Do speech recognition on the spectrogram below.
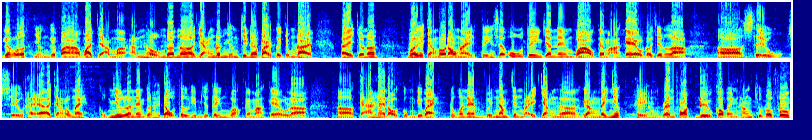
Rất là ít những cái pha, va chạm mà ảnh hưởng đến à, dẫn đến những chiếc thẻ bạc từ trọng đài. Đấy, cho nên với cái trận đối đầu này tiến sẽ ưu tiên cho anh em vào cái mã kèo đó chính là uh, xỉu xỉu thẻ ở trận đấu này. Cũng như là anh em có thể đầu tư thêm cho tiến vào cái mã kèo là uh, cả hai đội cùng ghi bàn. Đúng anh em vì 5 trên 7 trận uh, gần đây nhất thì thằng Brentford đều có bàn thắng trước đối phương.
